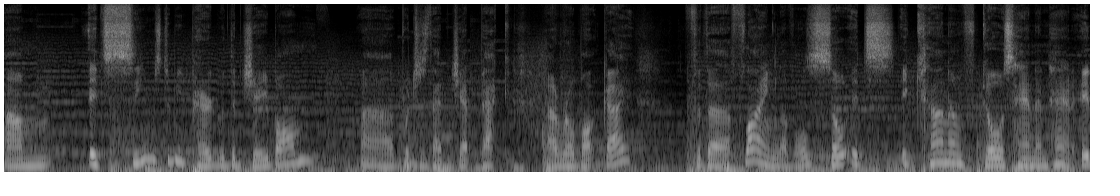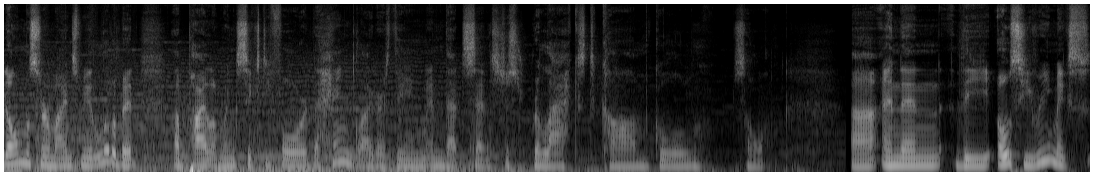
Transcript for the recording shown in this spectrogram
Um, it seems to be paired with the J Bomb, uh, which is that jetpack uh, robot guy for the flying levels. So it's it kind of goes hand in hand. It almost reminds me a little bit of Pilot Wing 64, the hang glider theme in that sense, just relaxed, calm, cool, so on. Uh, and then the OC remix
